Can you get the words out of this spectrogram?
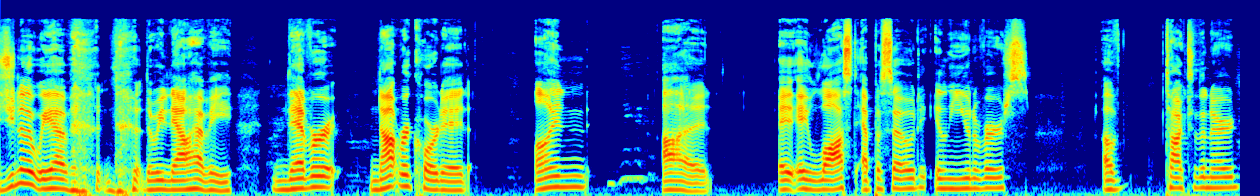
Did you know that we have that we now have a never not recorded un uh a, a lost episode in the universe of Talk to the Nerd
